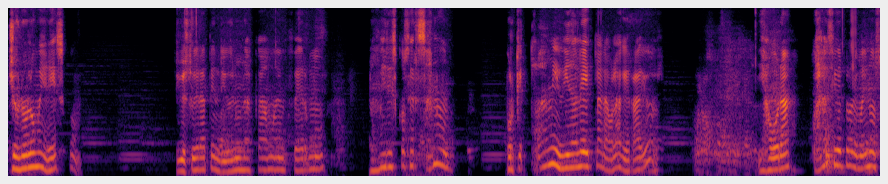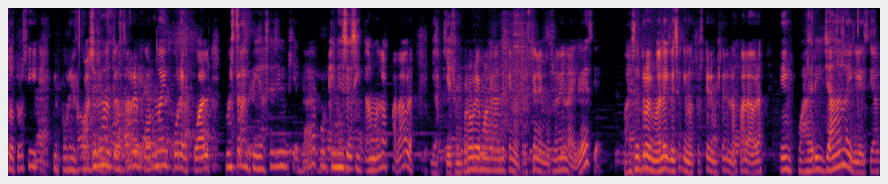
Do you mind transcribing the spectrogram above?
Yo no lo merezco. Si yo estuviera tendido en una cama enfermo, no merezco ser sano. Porque toda mi vida le he declarado la guerra a Dios. Y ahora, ¿cuál ha sido el problema de nosotros y, y, por el cual se levantó esta reforma y por el cual nuestras vidas es inquietada? Porque necesitamos la palabra. Y aquí es un problema grande que nosotros tenemos en la iglesia. ¿Cuál es el problema de la iglesia? Que nosotros queremos tener la palabra encuadrillada en la iglesia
